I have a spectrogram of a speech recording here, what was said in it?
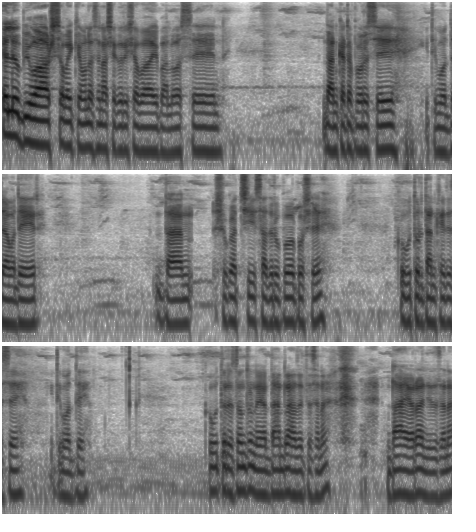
হ্যালো ভিউয়ার্স সবাই কেমন আছেন? আশা করি সবাই ভালো আছেন। ধান কাটা পড়েছে। ইতিমধ্যে আমাদের ধান শুকাচ্ছি, ছাদের উপর বসে। কবুতর ধান খাইতেছে ইতিমধ্যে। কবুতরের যন্ত্রণায় আর ধান রাখা যাইতেছে না। ডায় ওরা যেতেছে না।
